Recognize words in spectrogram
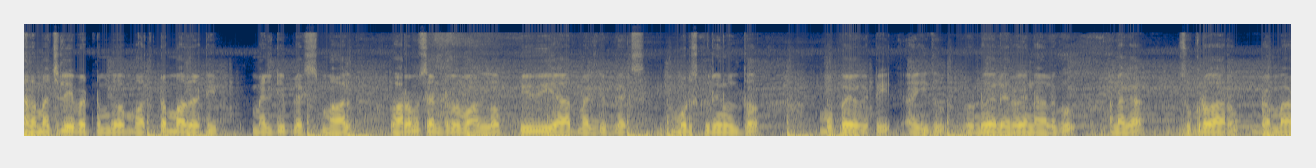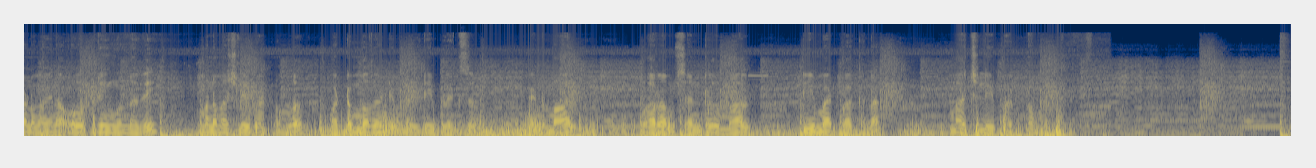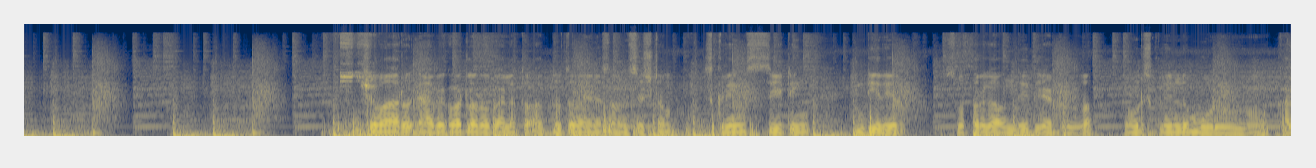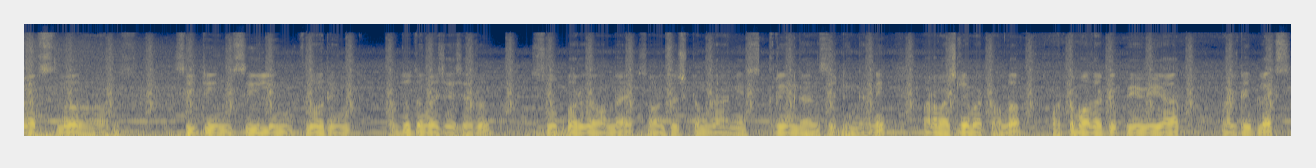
మన మచిలీపట్నంలో మొట్టమొదటి మల్టీప్లెక్స్ మాల్ వరం సెంట్రల్ మాల్లో పీవీఆర్ మల్టీప్లెక్స్ మూడు స్క్రీన్లతో ముప్పై ఒకటి ఐదు రెండు వేల ఇరవై నాలుగు అనగా శుక్రవారం బ్రహ్మాండమైన ఓపెనింగ్ ఉన్నది మన మచిలీపట్నంలో. మొట్టమొదటి multiplex and mall Varam central mall DMart పక్కన మచిలీపట్నం. సుమారు యాభై కోట్ల రూపాయలతో అద్భుతమైన sound system screens seating interior సూపర్గా ఉంది థియేటర్లో. మూడు స్క్రీన్లు మూడు కలర్స్లో సీటింగ్ సీలింగ్ ఫ్లోరింగ్ అద్భుతంగా చేశారు. సూపర్గా ఉన్నాయి. సౌండ్ సిస్టమ్ కానీ స్క్రీన్ కానీ సీటింగ్ కానీ మన మచిలీపట్నంలో మొట్టమొదటి పీవీఆర్ మల్టీప్లెక్స్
